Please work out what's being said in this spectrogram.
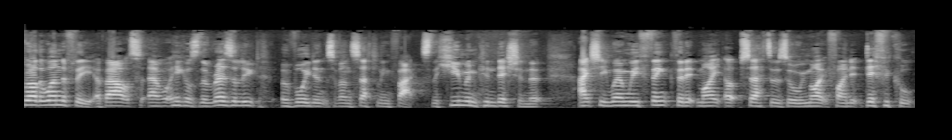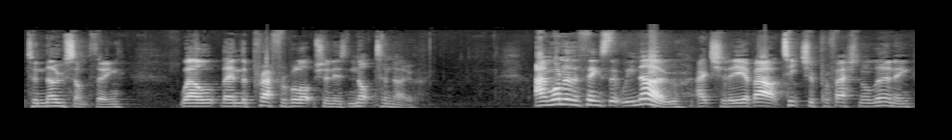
rather wonderfully about uh, what he calls the resolute avoidance of unsettling facts, the human condition that actually when we think that it might upset us or we might find it difficult to know something, well, then the preferable option is not to know. And one of the things that we know actually about teacher professional learning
